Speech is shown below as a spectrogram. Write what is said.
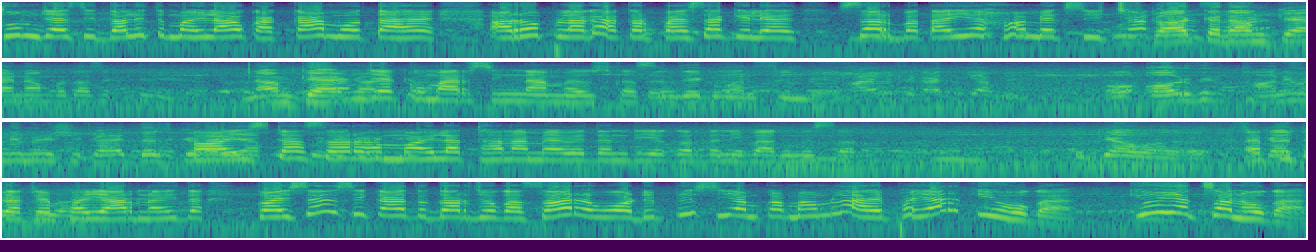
तुम जैसी दलित महिलाओं का काम होता है आरोप लगाकर पैसा के लिए। सर बताइए हम एक शिक्षक गार्ड का नाम क्या है? नाम बता सकते हैं? नाम क्या है संजय कुमार सिंह नाम है उसका संजय कुमार सिंह है। और, और फिर थाने उन्हें में शिकायत दर्ज कर हाँ इसका सर हम महिला थाना में आवेदन दिए गर्दनी बाग में सर। तो क्या हुआ? अभी तक एफ़ आई आर नहीं कैसे शिकायत दर्ज होगा सर? वो डिप्टी सीएम का मामला है एफ़ आई आर क्यों होगा? क्यों एक्शन होगा?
